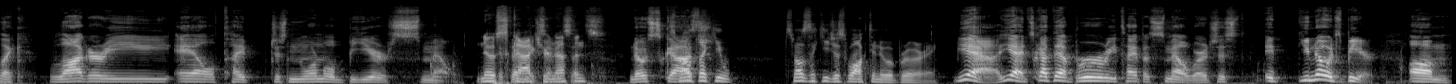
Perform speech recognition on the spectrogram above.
like lagery ale type, just normal beer smell. No scotch or nothing. sense. No scotch. Smells like you. Smells like you just walked into a brewery. Yeah, yeah, it's got that brewery type of smell where it's just it. You know, it's beer. Um,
